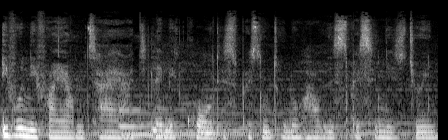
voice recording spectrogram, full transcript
Even if I am tired, let me call this person to know how this person is doing.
